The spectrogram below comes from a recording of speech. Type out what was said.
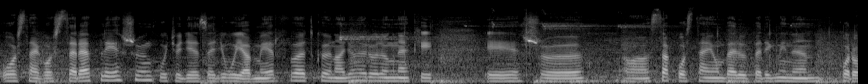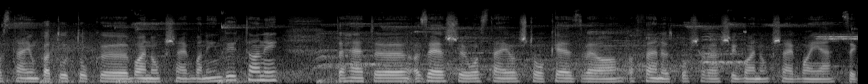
országos szereplésünk, úgyhogy ez egy újabb mérföldkő, nagyon örülünk neki, és a szakosztályon belül pedig minden korosztályunkat tudtuk bajnokságban indítani, tehát az első osztályostól kezdve a, a felnőtt kosarásig bajnokságban játszik.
